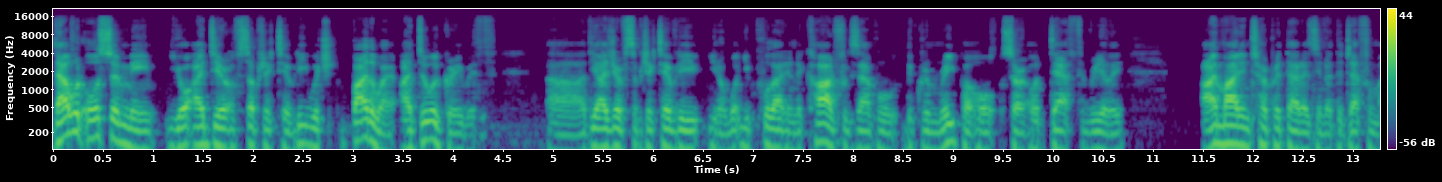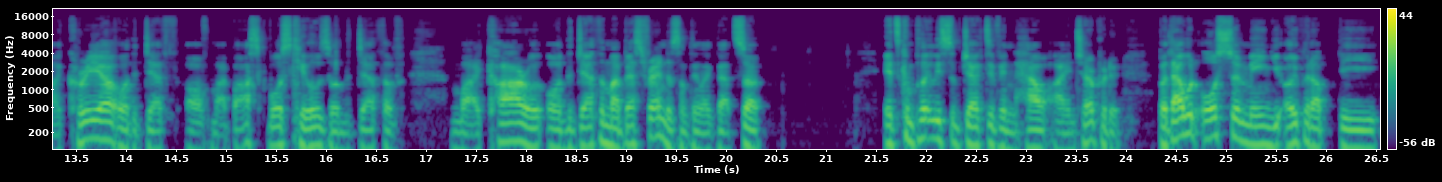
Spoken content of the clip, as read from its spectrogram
That would also mean your idea of subjectivity, which, by the way, I do agree with. Uh, the idea of subjectivity, you know, what you pull out in a card, for example, the Grim Reaper, or sorry, or death, really. I might interpret that as you know the death of my career, or the death of my basketball skills, or the death of my car, or, or the death of my best friend, or something like that. So it's completely subjective in how I interpret it. But that would also mean you open up the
